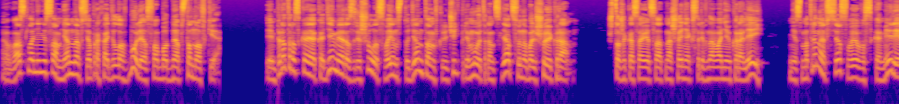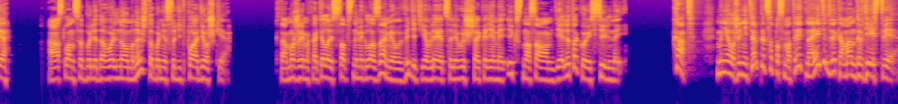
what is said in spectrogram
В Аслане, несомненно, все проходило в более свободной обстановке. Императорская академия разрешила своим студентам включить прямую трансляцию на большой экран. Что же касается отношения к соревнованию королей, несмотря на все свое высокомерие, асланцы были довольно умны, чтобы не судить по одежке. К тому же им хотелось собственными глазами увидеть, является ли Высшая Академия X на самом деле такой сильной. «Кат, мне уже не терпится посмотреть на эти две команды в действии!»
